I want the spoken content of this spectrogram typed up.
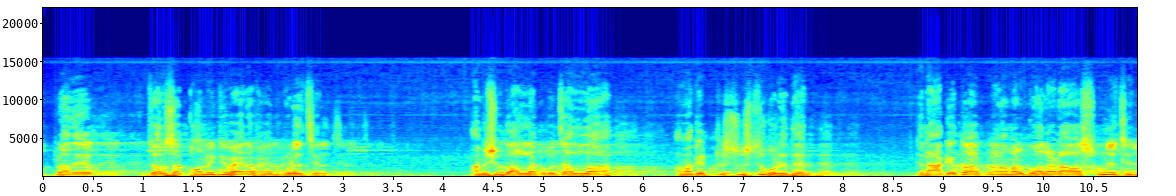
আপনাদের জলসা কমিটি ভাইরা ফোন করেছেন। আমি শুধু আল্লাহকে বলছি, আল্লাহ আমাকে একটু সুস্থ করে দেন। কেন আগে তো আপনারা আমার গলার আওয়াজ শুনেছেন।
